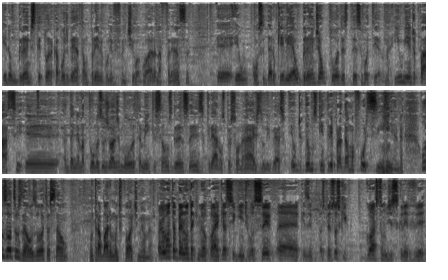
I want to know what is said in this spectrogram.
Ele é um grande escritor, acabou de ganhar até um prêmio com o livro infantil agora, na França. É, eu considero que ele é o grande autor desse, desse roteiro. Né? E o Linha de Passe, é, a Daniela Thomas e o Jorge Moura também, que são os grandes, eles criaram os personagens, o universo. Eu, digamos que entrei para dar uma forcinha. Né? Os outros não, os outros são um trabalho muito forte meu mesmo. Outra pergunta que me ocorre é o seguinte: você, é, quer dizer, as pessoas que gostam de escrever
